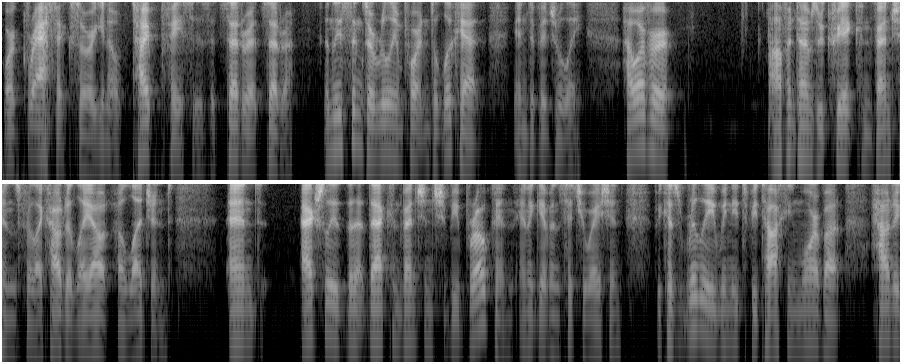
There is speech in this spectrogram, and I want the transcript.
or graphics, or you know typefaces, etc., etc. And these things are really important to look at individually. However, oftentimes we create conventions for like how to lay out a legend, and actually th- that convention should be broken in a given situation because really we need to be talking more about how to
